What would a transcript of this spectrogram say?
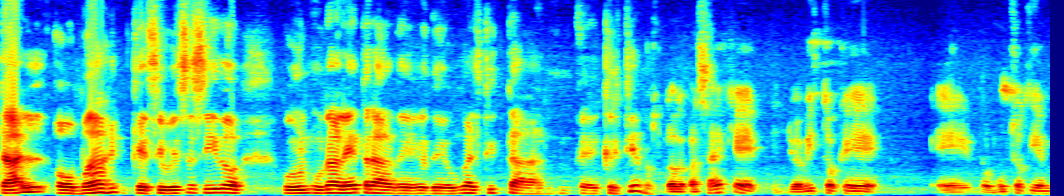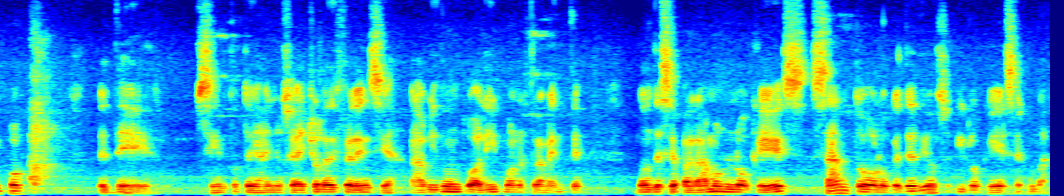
tal o más que si hubiese sido una letra de, un artista eh, cristiano? Lo que pasa es que yo he visto que eh, por mucho tiempo, desde cientos de años, se ha hecho la diferencia. Ha habido un dualismo en nuestra mente donde separamos lo que es santo o lo que es de Dios y lo que es secular.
